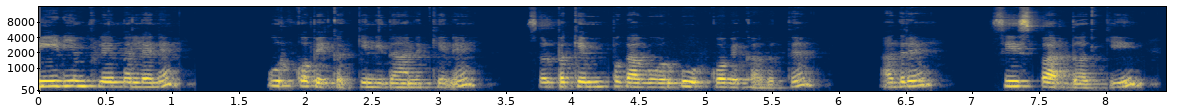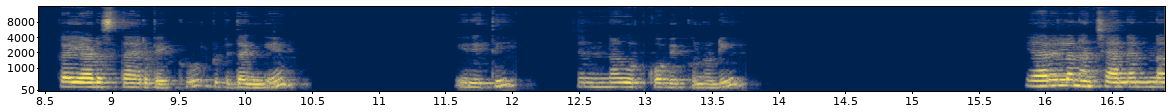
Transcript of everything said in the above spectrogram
ಮೀಡಿಯಮ್ ಫ್ಲೇಮಲ್ಲೇ ಹುರ್ಕೋಬೇಕು ಅಕ್ಕಿ ನಿಧಾನಕ್ಕೆ ಸ್ವಲ್ಪ ಕೆಂಪಗಾಗೋವರೆಗೂ ಹುರ್ಕೋಬೇಕಾಗುತ್ತೆ. ಆದರೆ ಸೀಸ್ಬಾರ್ದು ಅಕ್ಕಿ. ಕೈಯಾಡಿಸ್ತಾ ಇರಬೇಕು, ಬಿಡ್ದಂಗೆ. ಈ ರೀತಿ ಚೆನ್ನಾಗಿ ಹುರ್ಕೋಬೇಕು ನೋಡಿ. ಯಾರೆಲ್ಲ ನನ್ನ ಚಾನಲ್ನ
